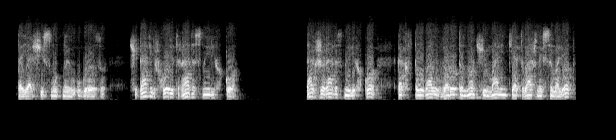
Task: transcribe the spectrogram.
таящий смутную угрозу, читатель входит радостно и легко. Так же радостно и легко, как вплывал в ворота ночи маленький отважный самолет,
